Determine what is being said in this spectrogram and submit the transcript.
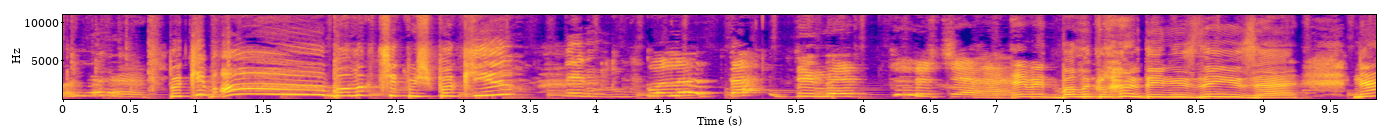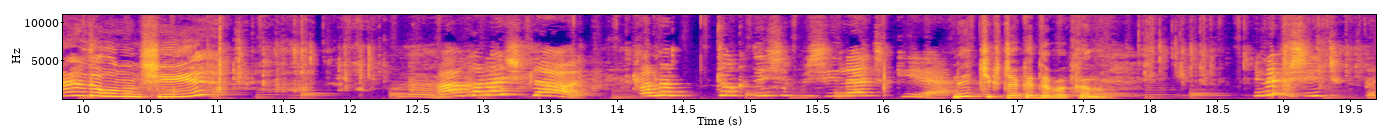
Balık. Bakayım. Aa balık çıkmış bakayım. Balık da deneteceğim. Evet balıklar denizde yüzer. Nerede onun şeyi? Arkadaşlar bana çok değişik bir şeyler çıkıyor. Ne çıkacak hadi bakalım. Yine bir şey çıktı.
